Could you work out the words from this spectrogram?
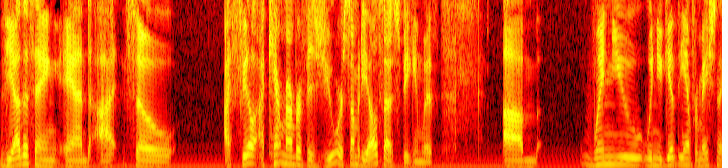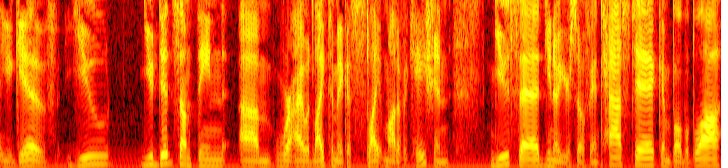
the other thing, and I so I feel I can't remember if it's you or somebody else I was speaking with. Um, when you when you give the information that you give, you you did something um, where I would like to make a slight modification. You said, you know, you're so fantastic and blah blah blah,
